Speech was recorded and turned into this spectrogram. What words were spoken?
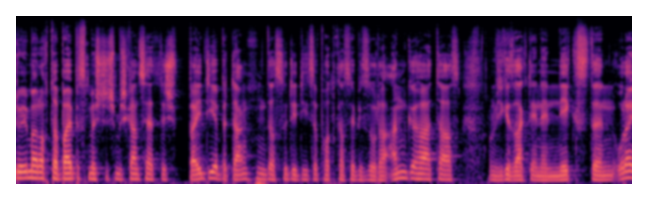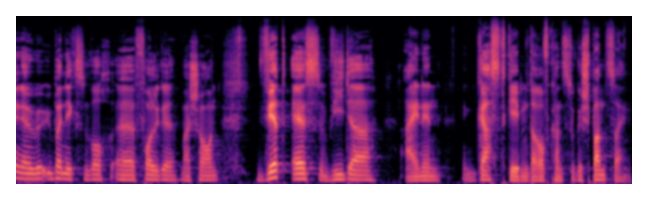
du immer noch dabei bist, möchte ich mich ganz herzlich bei dir bedanken, dass du dir diese Podcast-Episode angehört hast. Und wie gesagt, in der nächsten oder in der übernächsten Woche, äh, Folge, mal schauen, wird es wieder einen Gast geben. Darauf kannst du gespannt sein.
